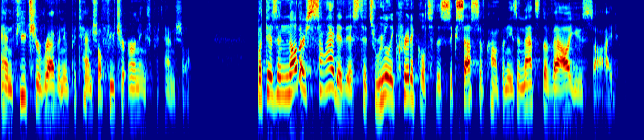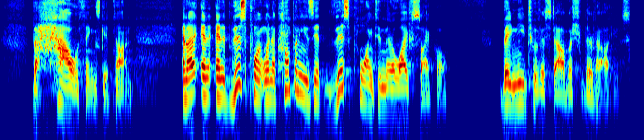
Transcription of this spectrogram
and future revenue potential, future earnings potential. But there's another side of this that's really critical to the success of companies, and that's the value side, the how things get done. And, I, and, and at this point, when a company is at this point in their life cycle, they need to have established their values.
